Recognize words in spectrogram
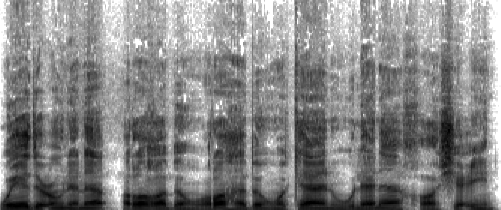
ويدعوننا رغبا ورهبا وكانوا لنا خاشعين.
